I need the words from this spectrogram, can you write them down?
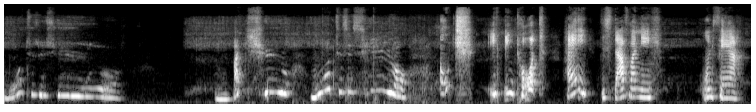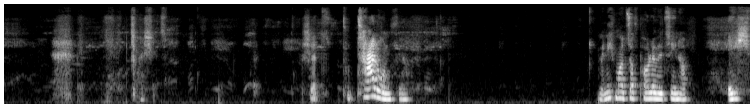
Mortis ist hier. Matsch hier. Mortis ist hier. Autsch, ich bin tot. Hey, das darf man nicht. Unfair. Schätze. Schätze. Total unfair. Wenn ich Monster auf Power Level 10 habe, ich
